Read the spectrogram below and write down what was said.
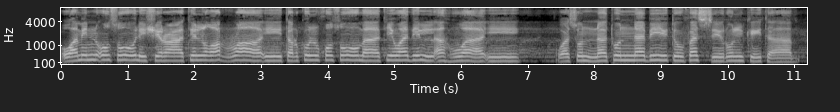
ومن أصول الشرعة الغراء ترك الخصومات وذي الأهواء. وسنة النبي تفسر الكتاب.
